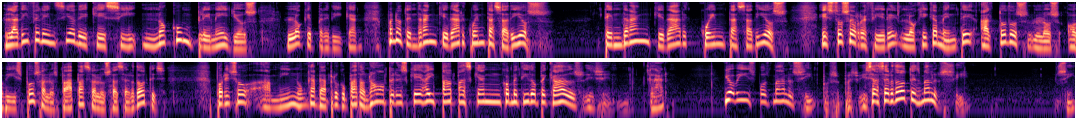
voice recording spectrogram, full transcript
la diferencia de que si no cumplen ellos lo que predican, bueno, tendrán que dar cuentas a Dios. Tendrán que dar cuentas a Dios. Esto se refiere, lógicamente, a todos los obispos, a los papas, a los sacerdotes. Por eso a mí nunca me ha preocupado, no, pero es que hay papas que han cometido pecados. Y claro. Y obispos malos, sí, por supuesto. Y sacerdotes malos, sí. Sí.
